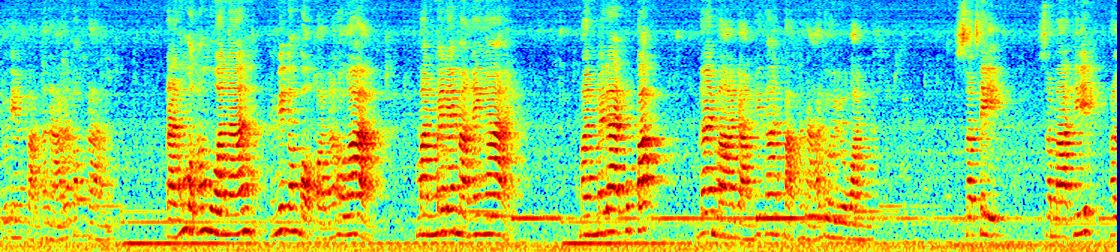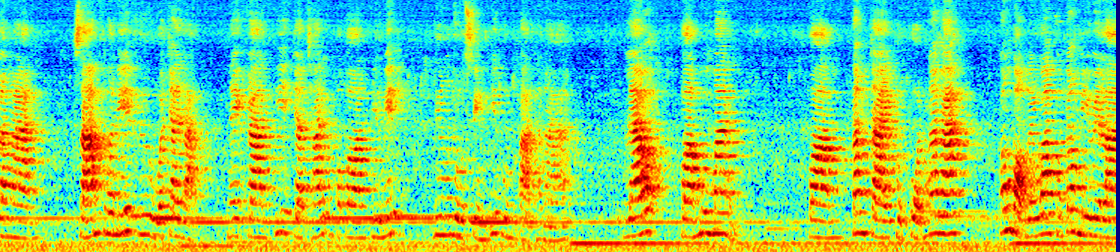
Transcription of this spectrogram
ตัวเองปรารถนาและต้องการ แต่ทั้งหมดทั้งมวลนั้นเอมมี่ต้องบอกก่อนนะคะว่า มันไม่ได้มาง่ายๆ มันไม่ได้ปุ๊บปั๊บได้มาดังที่ท่านปรารถนาโดยเร็ววัน สติ สมาธิพลังงานสามตัวนี้คือหัวใจหลักในการที่จะใช้อุปกรณ์พีระมิดดึงดูดสิ่งที่คุณปรารถนา แล้วความมุ่งมั่น ความตั้งใจฝึกฝนนะคะ ต้องบอกเลยว่าคุณต้องมีเวลา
